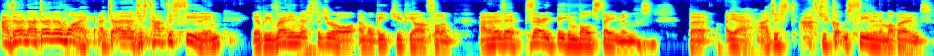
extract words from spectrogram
I don't I don't know why I, I just have this feeling it'll be Reading that's the draw and we'll beat QPR and Fulham. And I know they're very big and bold statements, but uh, yeah, I just I've just got this feeling in my bones.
